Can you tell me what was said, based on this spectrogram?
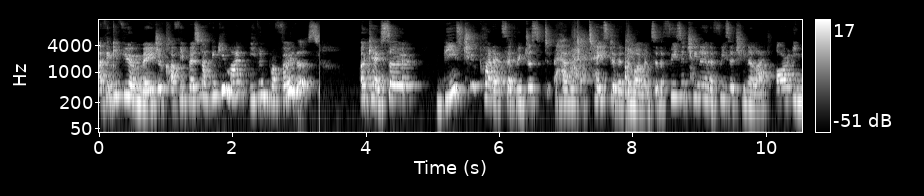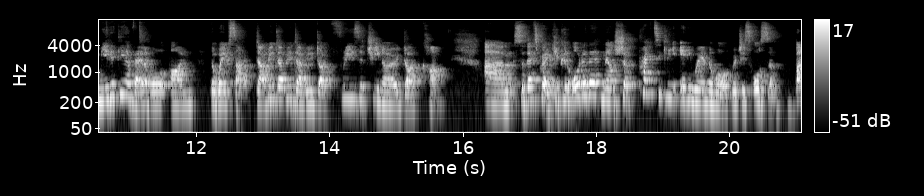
I think if you're a major coffee person, I think you might even prefer this. Okay, so these two products that we just have tasted at the moment, so the Freezochino and the Freezochino Light, are immediately available on the website, www.freezochino.com. Um, so that's great. You can order that mail ship practically anywhere in the world, which is awesome. But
